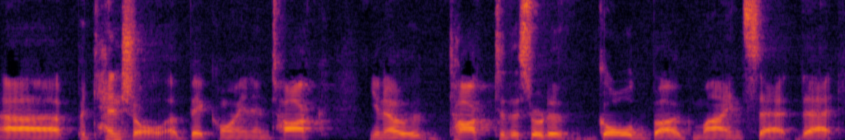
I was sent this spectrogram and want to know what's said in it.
uh, potential of Bitcoin and talk, you know, talk to the sort of gold bug mindset that,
